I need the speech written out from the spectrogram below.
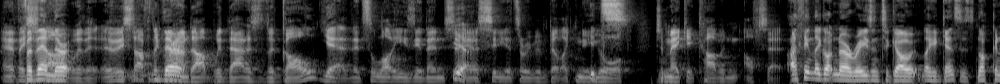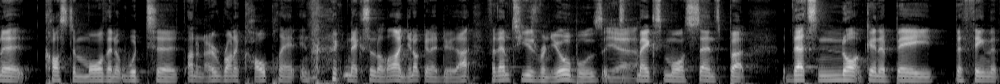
and if they for them, start they're with it, if they start from the ground up with that as the goal, yeah, that's a lot easier than say Yeah. a city that's already been built like New York to make it carbon offset. I think they got no reason to go like against it. It's not going to cost them more than it would to I don't know run a coal plant in next to the line. You're not going to do that. For them to use renewables, it Yeah. makes more sense. But that's not going to be the thing that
